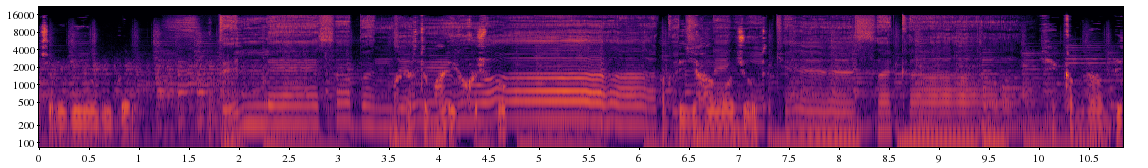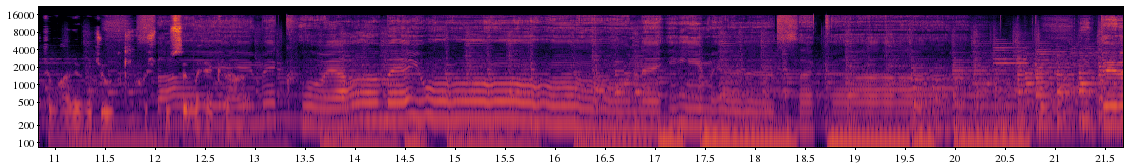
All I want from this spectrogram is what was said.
तो चली गई होगी गुल मगर तुम्हारी खुशबू अभी यहाँ मौजूद है। ये कमरा अभी तुम्हारे वजूद की खुशबू से महक रहा है। खोया मैं यूँ नहीं मिल सका। दिल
